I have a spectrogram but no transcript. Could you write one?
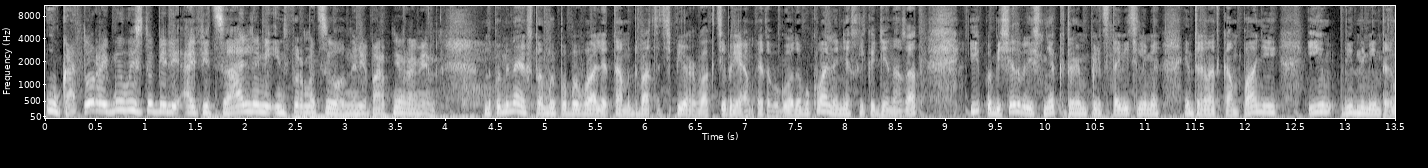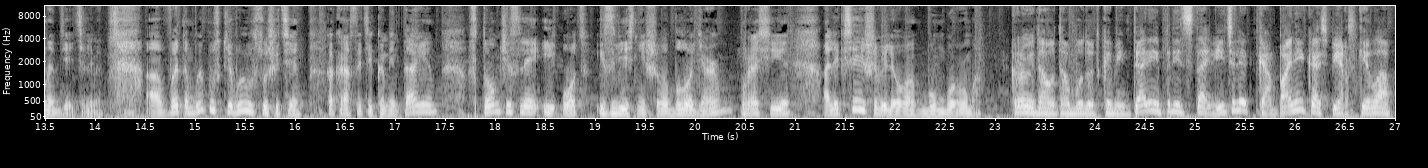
у которой мы выступили официальными информационными партнерами. Напоминаю, что мы побывали там 21 октября этого года, буквально несколько дней назад, и побеседовали с некоторыми представителями интернет-компаний и видными интернет-деятелями. А в этом выпуске вы услышите как раз эти комментарии, в том числе и от известнейшего блогера в России Алексея Шевелева Бумбурума. Кроме того, там будут комментарии представителей компании Kaspersky Lab,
